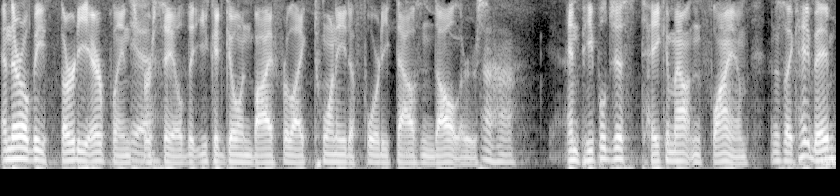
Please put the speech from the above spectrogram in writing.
and there will be thirty airplanes Yeah. for sale that you could go and buy for like twenty to forty thousand dollars, Uh-huh. and people just take them out and fly them. And it's like, hey, babe.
